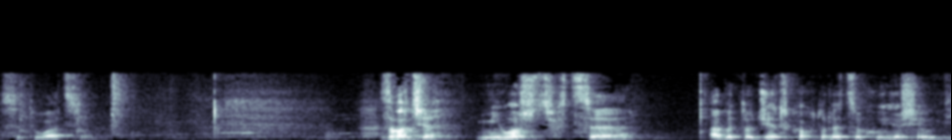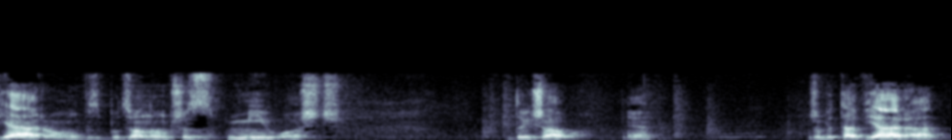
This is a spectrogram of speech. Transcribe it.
sytuacji. Zobaczcie, miłość chce, aby to dziecko, które cechuje się wiarą, wzbudzoną przez miłość, dojrzało. Nie? Żeby ta wiara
